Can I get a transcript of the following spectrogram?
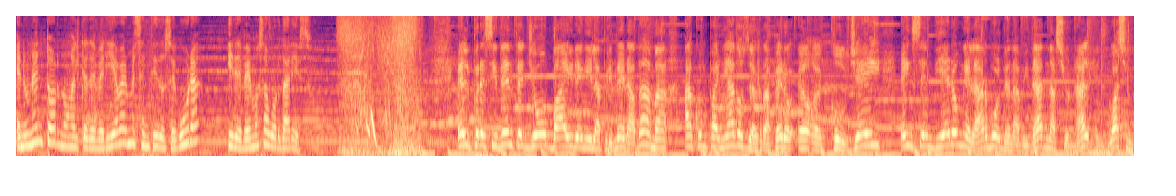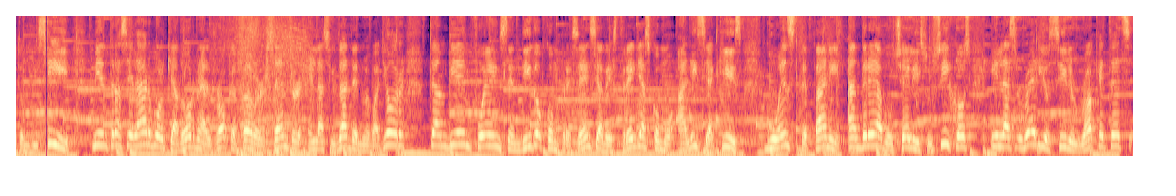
en un entorno en el que debería haberme sentido segura y debemos abordar eso. El presidente Joe Biden y la primera dama, acompañados del rapero LL Cool J, encendieron el árbol de Navidad Nacional en Washington, D.C., mientras el árbol que adorna el Rockefeller Center en la ciudad de Nueva York también fue encendido con presencia de estrellas como Alicia Keys, Gwen Stefani, Andrea Bocelli y sus hijos y las Radio City Rockettes,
